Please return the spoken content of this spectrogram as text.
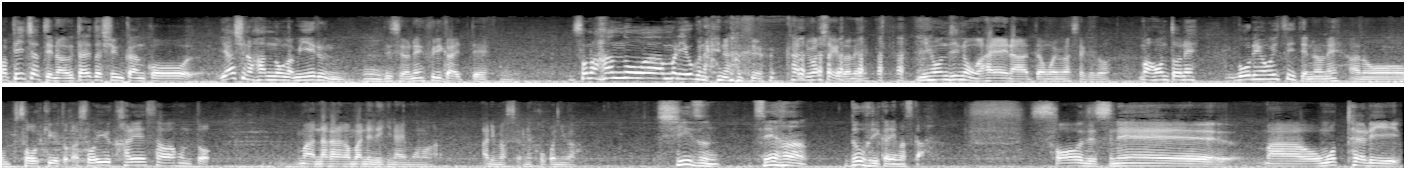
まあ、ピッチャーっていうのは打たれた瞬間こう野手の反応が見えるんですよね、振り返って、その反応はあんまり良くないなっていう 感じましたけどね。日本人の方が早いなって思いましたけど。まあ本当ねボールに追いついてのね、あのー送球とかそういう華麗さは本当まあなかなか真似できないものがありますよねここには。シーズン前半どう振り返りますか？そうですね、まあ、思ったより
